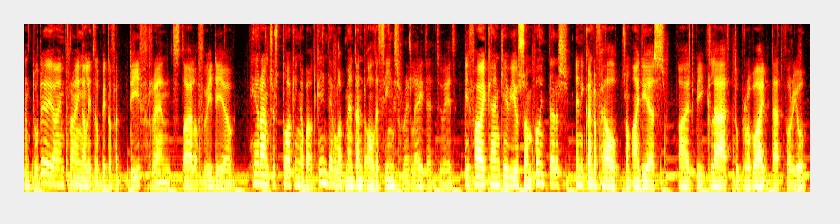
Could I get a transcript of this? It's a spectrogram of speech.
And today I'm trying a little bit of a different style of video. Here I'm just talking about game development and all the things related to it. If I can give you some pointers, any kind of help, some ideas, I'd be glad to provide that for you.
